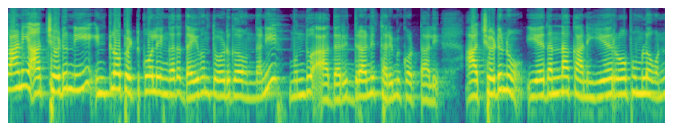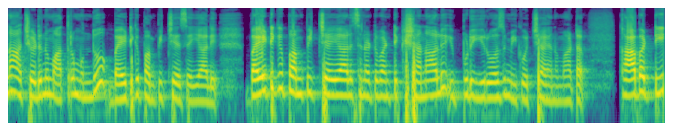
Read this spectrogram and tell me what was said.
కానీ ఆ చెడుని ఇంట్లో పెట్టుకోలేం కదా దైవం తోడుగా ఉందని ముందు ఆ దరిద్రాన్ని తరిమి కొట్టాలి. ఆ చెడును ఏదన్నా కానీ ఏ రూపంలో ఉన్నా ఆ చెడును మాత్రం ముందు బయటికి పంపించేసేయాలి. బయటికి పంపించేయాల్సినటువంటి క్షణాలు ఇప్పుడు ఈరోజు మీకు వచ్చాయన్నమాట. కాబట్టి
